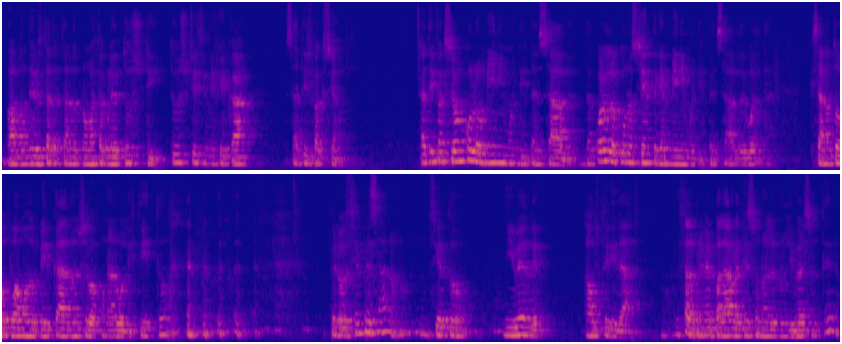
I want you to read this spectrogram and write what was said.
Bhavandev está tratando de promover esta cualidad tushti. Tushti significa satisfacción. Satisfacción con lo mínimo indispensable, de acuerdo a lo que uno siente que es mínimo indispensable, de vuelta. Quizás no todos podamos dormir cada noche bajo un árbol distinto, pero siempre sano, ¿no? un cierto nivel de austeridad. Esa es la primera palabra que sonó en el universo entero.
